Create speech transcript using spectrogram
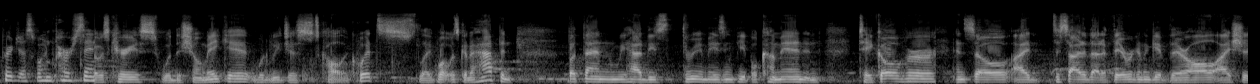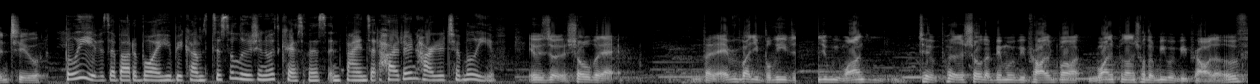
for just one person. I was curious, would the show make it? Would we just call it quits? Like, what was going to happen? But then we had these three amazing people come in and take over. And so I decided that if they were going to give their all, I should too. Believe is about a boy who becomes disillusioned with Christmas and finds it harder and harder to believe. It was a show that, that everybody believed we wanted to put a show that we would be proud of, wanted to put on a show that we would be proud of,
